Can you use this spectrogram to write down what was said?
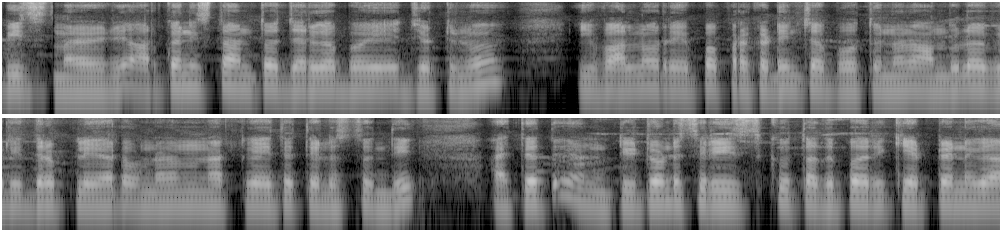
బీసీ మరి ఆఫ్ఘనిస్తాన్తో జరగబోయే జట్టును ఇవాళ రేపు ప్రకటించబోతున్నాను అందులో వీళ్ళిద్దరు ప్లేయర్లు ఉండనున్నట్లుగా అయితే తెలుస్తుంది. అయితే టీ ట్వంటీ సిరీస్కు తదుపరి కెప్టెన్గా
